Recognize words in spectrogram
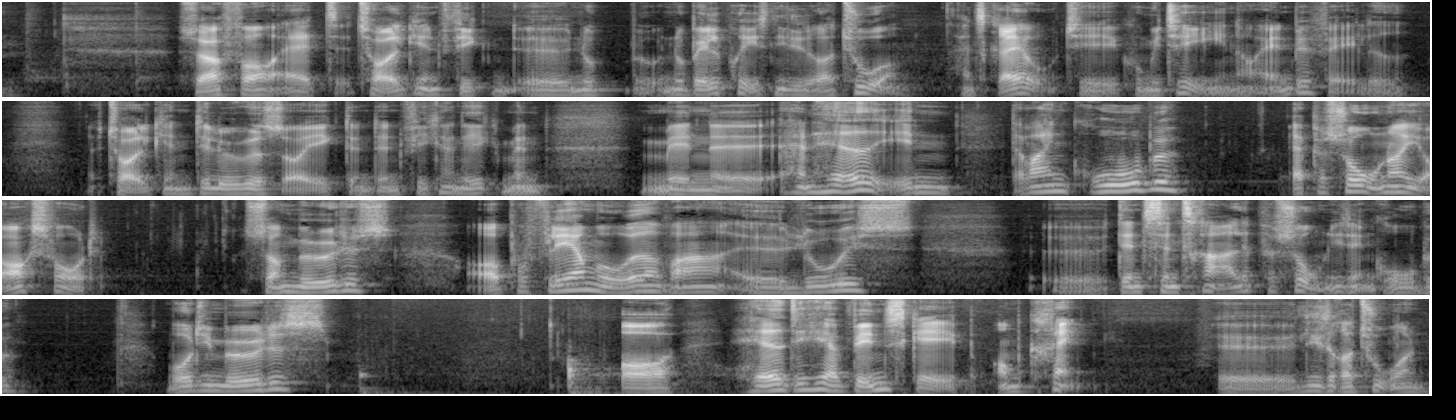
sørge for, at Tolkien fik øh, Nobelprisen i litteratur. Han skrev til komiteen og anbefalede Tolkien. Det lykkedes så ikke, den, den fik han ikke, men, men øh, han havde en, der var en gruppe af personer i Oxford, som mødtes, og på flere måder var øh, Louis øh, den centrale person i den gruppe, hvor de mødtes og havde det her venskab omkring øh, litteraturen.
